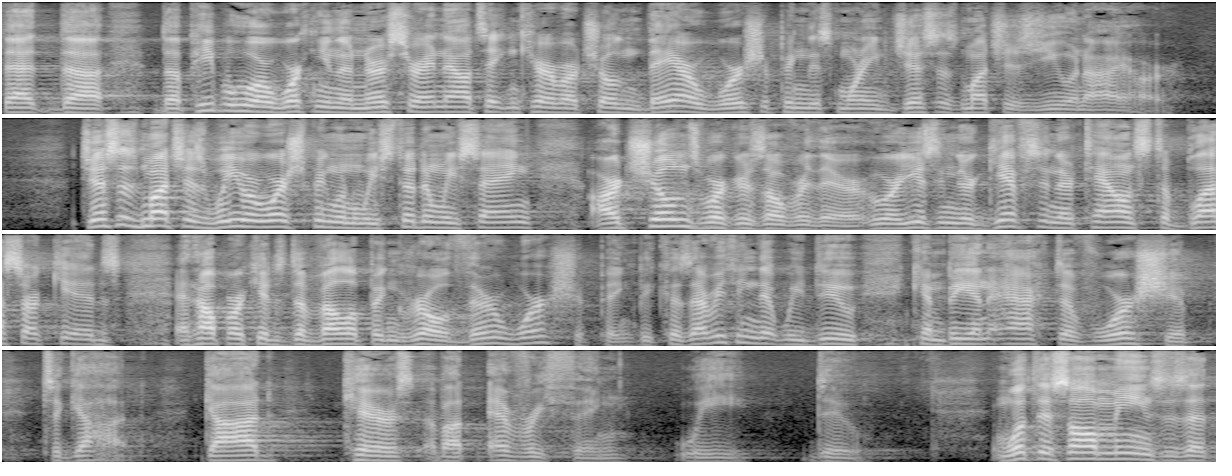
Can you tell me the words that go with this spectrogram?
that the, the people who are working in the nursery right now, taking care of our children, they are worshiping this morning just as much as you and I are. Just as much as we were worshiping when we stood and we sang, our children's workers over there who are using their gifts and their talents to bless our kids and help our kids develop and grow, they're worshiping because everything that we do can be an act of worship to God. God cares about everything we do. And what this all means is that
